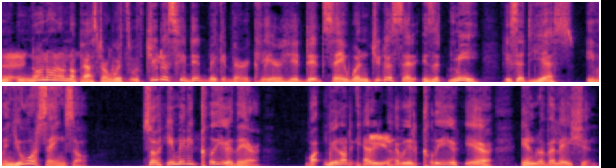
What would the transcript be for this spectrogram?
No, no, no, no, Pastor. With with Judas, he did make it very clear. He did say when Judas said, "Is it me?" He said, "Yes." Even you were saying so. So he made it clear there. But we're not having, Yeah. having it clear here in Revelation.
